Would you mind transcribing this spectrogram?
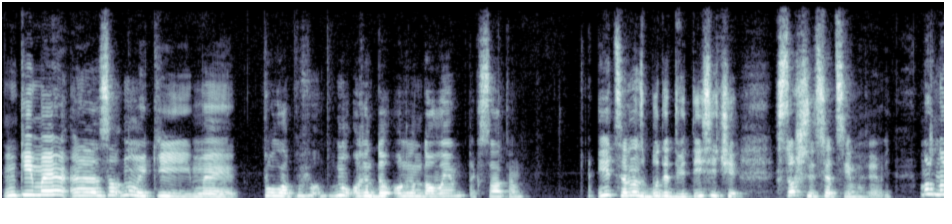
який ми, е, за, ну, який ми ну, орендовуємо, так сказати. І це в нас буде 2167 гривень. Можна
